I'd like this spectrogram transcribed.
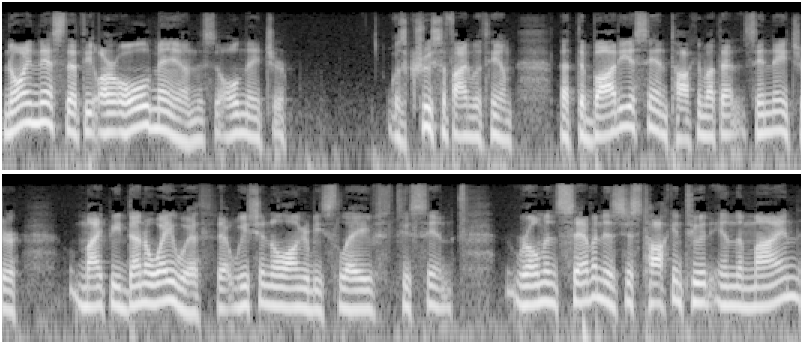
Knowing this, that the, our old man, this old nature, was crucified with him, that the body of sin, talking about that sin nature, might be done away with, that we should no longer be slaves to sin. Romans 7 is just talking to it in the mind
